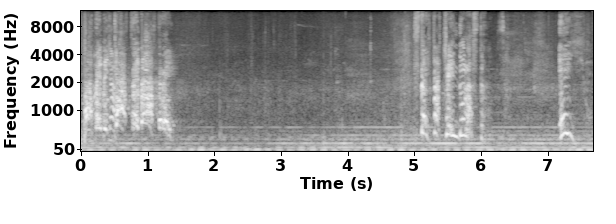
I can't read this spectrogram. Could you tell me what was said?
Fatevi i cazzi vostri! Facendo la stronza! E io,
